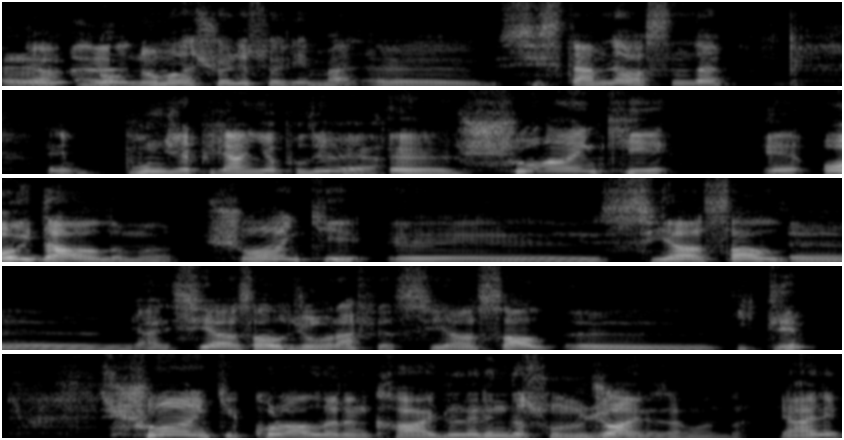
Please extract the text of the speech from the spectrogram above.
Ee, ya, do- e, Numan şöyle söyleyeyim ben. E, sistemde aslında hani bunca plan yapılıyor ya. e, şu anki e, oy dağılımı, şu anki e, siyasal e, yani siyasal coğrafya, siyasal e, iklim şu anki kuralların, kaidelerin de sonucu aynı zamanda. Yani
